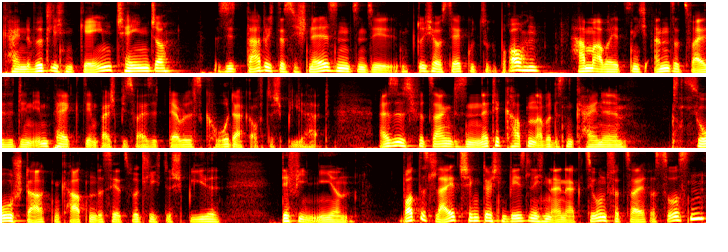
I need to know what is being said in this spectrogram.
keine wirklichen Game Changer. Dadurch, dass sie schnell sind, sind sie durchaus sehr gut zu gebrauchen, haben aber jetzt nicht ansatzweise den Impact, den beispielsweise Daryl's Kodak auf das Spiel hat. Also ich würde sagen, das sind nette Karten, aber das sind keine so starken Karten, dass sie jetzt wirklich das Spiel definieren. Wort des Leids schenkt euch im Wesentlichen eine Aktion für zwei Ressourcen.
